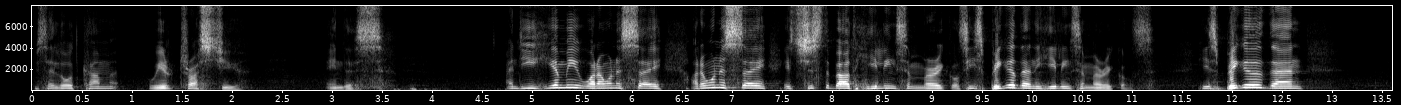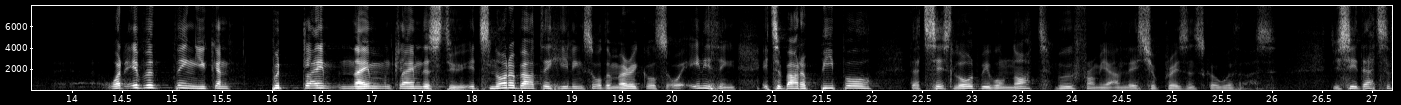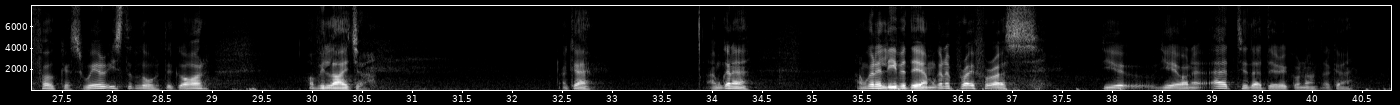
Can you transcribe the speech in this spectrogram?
We say, Lord, come, we trust you in this. And do you hear me? What I want to say? I don't want to say it's just about healing some miracles. He's bigger than healing some miracles. He's bigger than whatever thing you can put claim, name and claim this to. It's not about the healings or the miracles or anything. It's about a people that says, Lord, we will not move from here unless your presence go with us. Do you see? That's the focus. Where is the Lord, the God of Elijah? Okay. I'm going to I'm going to leave it there. I'm going to pray for us. Do you, do you want to add to that, Derek, or not? Okay.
